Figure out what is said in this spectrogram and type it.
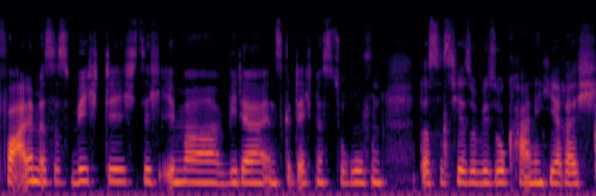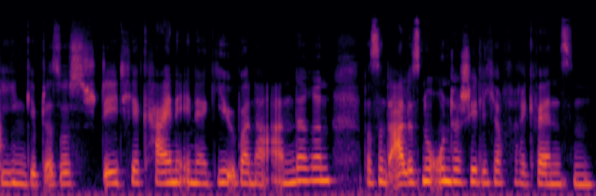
vor allem ist es wichtig, sich immer wieder ins Gedächtnis zu rufen, dass es hier sowieso keine Hierarchien gibt. Also es steht hier keine Energie über einer anderen. Das sind alles nur unterschiedliche Frequenzen.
